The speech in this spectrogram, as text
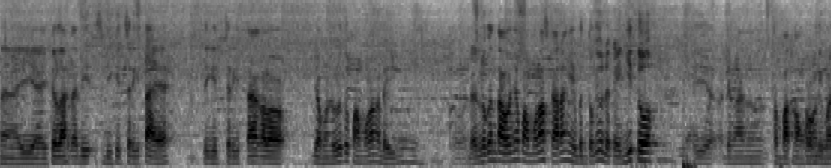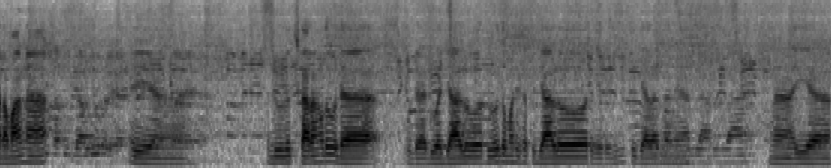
Nah iya itulah tadi sedikit cerita ya, sedikit cerita kalau zaman dulu tuh Pamulang ada ini. Tuh, Dan lu kan taunya Pamulang sekarang ya bentuknya udah kayak gitu. Iya, dengan tempat nongkrong di mana-mana. ya Iya. Dulu sekarang tuh udah udah dua jalur. Dulu tuh masih satu jalur gitu gitu jalanannya. Nah, iya.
